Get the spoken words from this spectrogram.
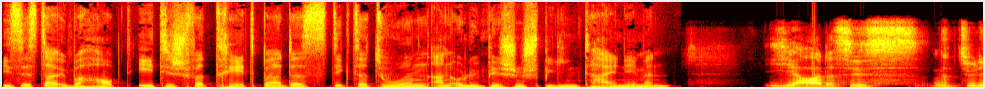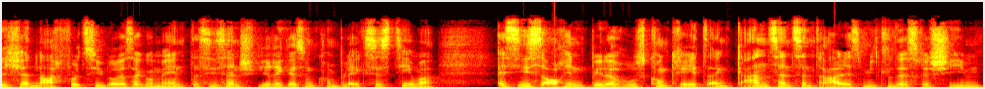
Ist es da überhaupt ethisch vertretbar, dass Diktaturen an Olympischen Spielen teilnehmen? Ja, das ist natürlich ein nachvollziehbares Argument. Das ist ein schwieriges und komplexes Thema. Es ist auch in Belarus konkret ein ganz ein zentrales Mittel des Regimes.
